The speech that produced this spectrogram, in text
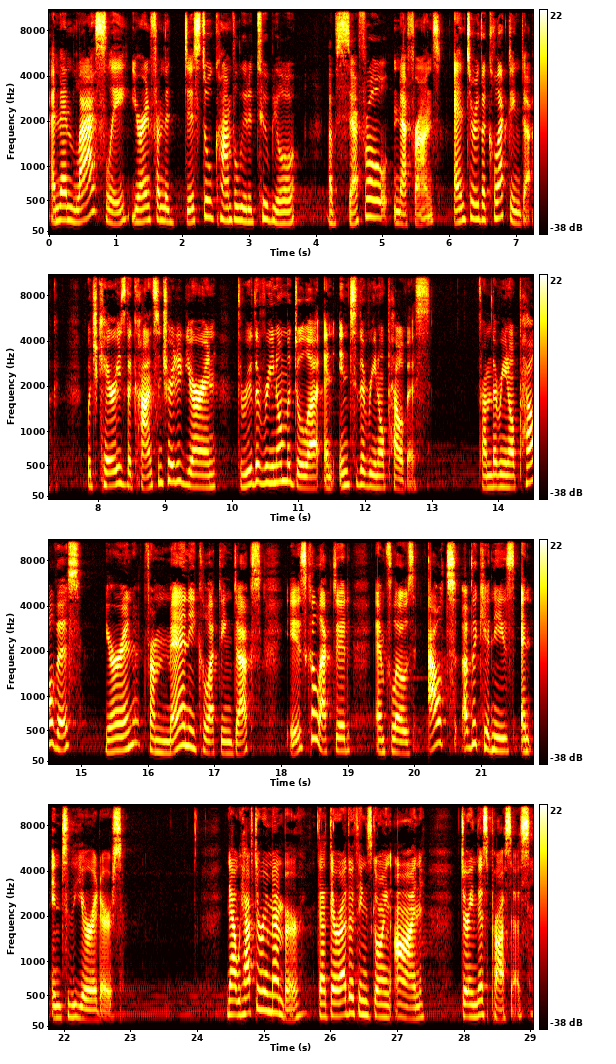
And then lastly, urine from the distal convoluted tubule of several nephrons enter the collecting duct, which carries the concentrated urine through the renal medulla and into the renal pelvis. From the renal pelvis, urine from many collecting ducts is collected and flows out of the kidneys and into the ureters. Now, we have to remember that there are other things going on during this process.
